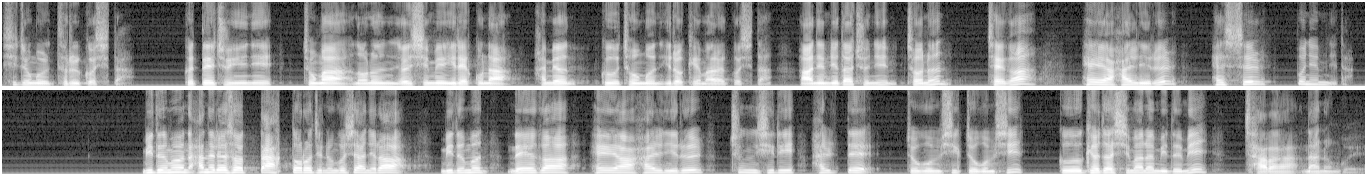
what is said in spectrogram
시중을 들을 것이다. 그때 주인이 종아 너는 열심히 일했구나 하면 그 종은 이렇게 말할 것이다. 아닙니다, 주님. 저는 제가 해야 할 일을 했을 뿐입니다. 믿음은 하늘에서 딱 떨어지는 것이 아니라 믿음은 내가 해야 할 일을 충실히 할 때 조금씩 조금씩 그 겨자씨만한 믿음이 자라나는 거예요.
